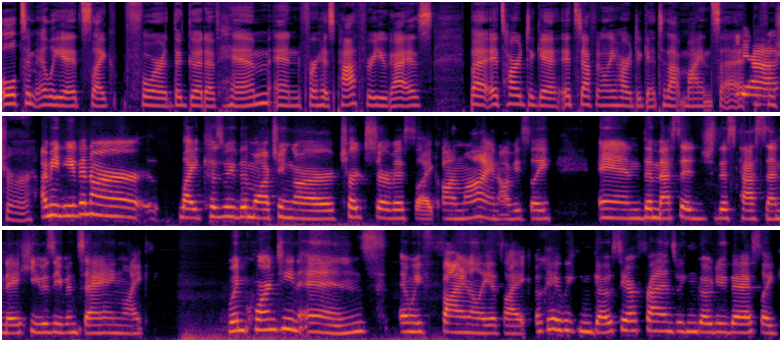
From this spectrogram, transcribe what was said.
ultimately it's like for the good of him and for his path for you guys but it's hard to get it's definitely hard to get to that mindset Yeah. for sure I mean, even our like, because we've been watching our church service like online, obviously, and the message this past Sunday, he was even saying like, when quarantine ends and we finally, it's like, okay, we can go see our friends, we can go do this. Like,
